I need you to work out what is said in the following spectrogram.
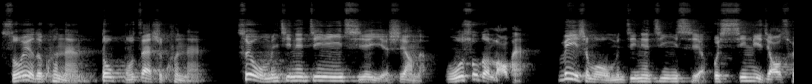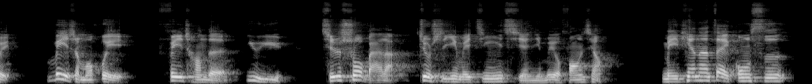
所有的困难都不再是困难，所以我们今天经营企业也是一样的。无数的老板，为什么我们今天经营企业会心力交瘁？为什么会？非常的郁郁，其实说白了，就是因为经营企业你没有方向，每天呢在公司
